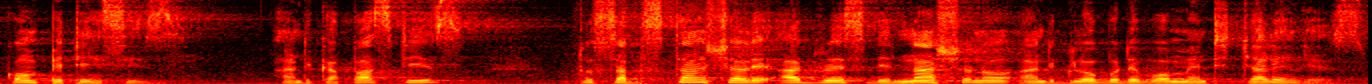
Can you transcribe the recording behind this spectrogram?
competencies and capacities to substantially address the national and global development challenges.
